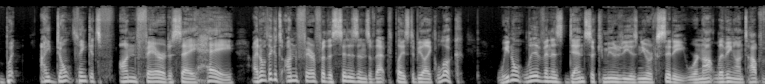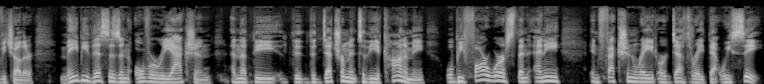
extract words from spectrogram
but I don't think it's unfair to say, hey, I don't think it's unfair for the citizens of that place to be like, look, we don't live in as dense a community as New York City. We're not living on top of each other. Maybe this is an overreaction and that the, the, the detriment to the economy will be far worse than any infection rate or death rate that we see.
